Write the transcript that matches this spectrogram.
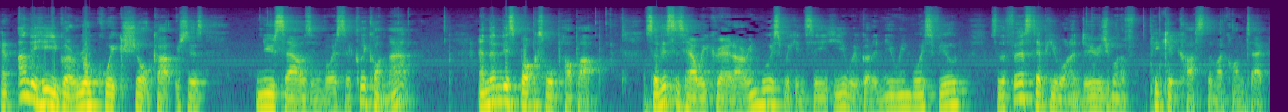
And under here, you've got a real quick shortcut which says new sales invoice. So click on that and then this box will pop up. So this is how we create our invoice. We can see here we've got a new invoice field. So the first step you want to do is you want to pick your customer contact.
